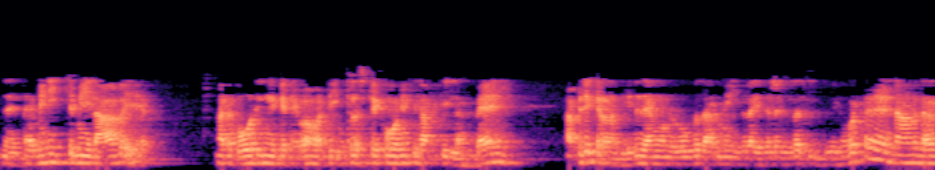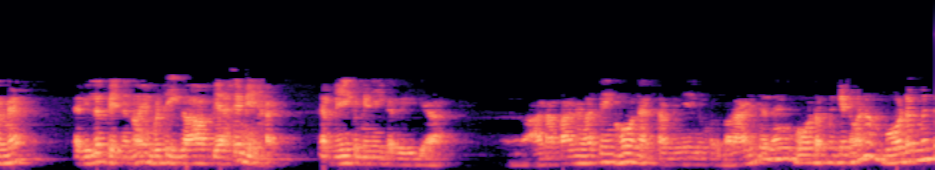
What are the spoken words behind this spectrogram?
දැන් පැමිණිච්ච මේ ලාභය මට බෝරින් එක නෙවෙයි මට ඉන්ට්‍රස්ට් එක ඕනේ කියලා කිල්ලන්න බෑනේ. අපිට කරන්න තියෙන්නේ දැන් ඔන්න රූප ධර්මයේ ඉඳලා ඉඳලා ඉඳලා සිද්ධ වෙනකොට නාම ධර්මයක් ඇවිල්ලා පෙන්නනවා. උඹට ඊගා අභ්‍යාසය මේකයි. දැන් මේක මෙනේ කරේ ගියා. ආනාපාන වශයෙන් හෝ නැත්නම් මෙනේ නකර බලන්නේ දැන් බෝඩම් කියනවනම් බෝඩම් එක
